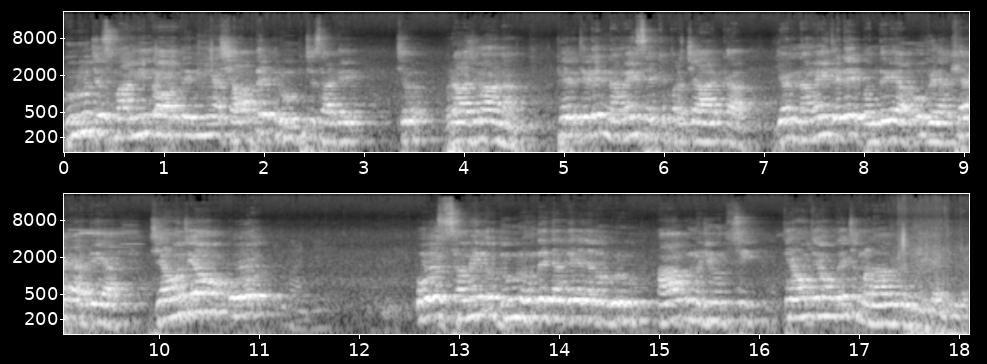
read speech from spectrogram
ਗੁਰੂ ਜਿਸਮਾਨੀ ਤੌਰ ਤੇ ਨਹੀਂ ਆ ਸ਼ਾਬਦਿਕ ਰੂਪ ਚ ਸਾਡੇ ਚ ਵਿਰਾਜਮਾਨ ਆ ਫਿਰ ਜਿਹੜੇ ਨਵੇਂ ਸਿੱਖ ਪ੍ਰਚਾਰਕ ਆ ਜਾਂ ਨਵੇਂ ਜਿਹੜੇ ਬੰਦੇ ਆ ਉਹ ਵਿਆਖਿਆ ਕਰਦੇ ਆ ਜਿਉਂ-ਜਿਉਂ ਉਹ ਉਸ ਸਮੇਂ ਤੋਂ ਦੂਰ ਹੁੰਦੇ ਜਾਂਦੇ ਆ ਜਦੋਂ ਗੁਰੂ ਆਪ ਮੌਜੂਦ ਸੀ ਤਿਉਂ-ਤਿਉਂ ਉਹਦੇ ਚ ਮਿਲਾਵਟ ਹੁੰਦੀ ਜਾਂਦੀ ਹੈ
